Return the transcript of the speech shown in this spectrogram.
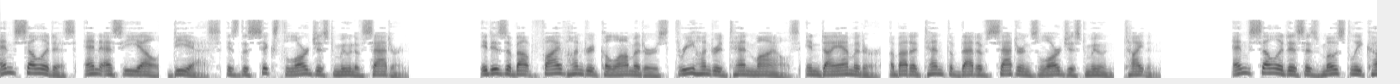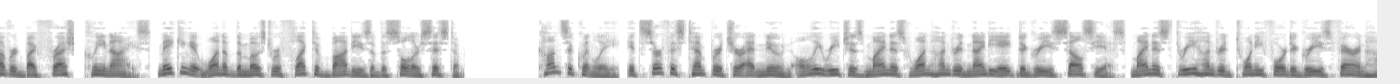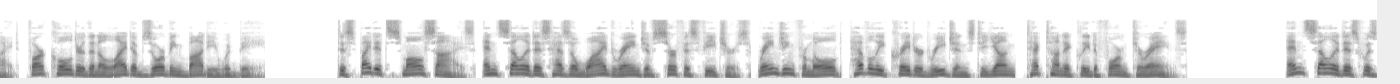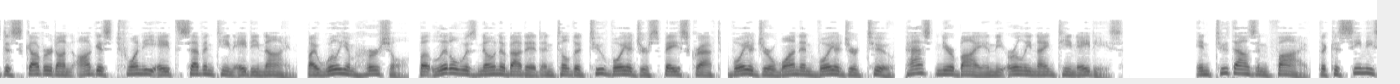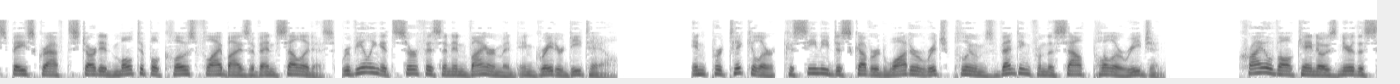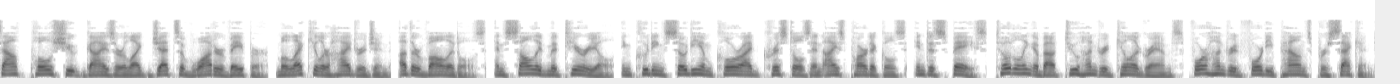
Enceladus, NSEL, DS is the sixth largest moon of Saturn. It is about 500 kilometers (310 miles) in diameter, about a tenth of that of Saturn's largest moon, Titan. Enceladus is mostly covered by fresh, clean ice, making it one of the most reflective bodies of the Solar System. Consequently, its surface temperature at noon only reaches minus 198 degrees Celsius minus 324 degrees Fahrenheit, far colder than a light-absorbing body would be. Despite its small size, Enceladus has a wide range of surface features, ranging from old, heavily cratered regions to young, tectonically deformed terrains. Enceladus was discovered on August 28, 1789, by William Herschel, but little was known about it until the two Voyager spacecraft, Voyager 1 and Voyager 2, passed nearby in the early 1980s. In 2005, the Cassini spacecraft started multiple close flybys of Enceladus, revealing its surface and environment in greater detail. In particular, Cassini discovered water-rich plumes venting from the South Polar region. Cryovolcanoes near the South Pole shoot geyser like jets of water vapor, molecular hydrogen, other volatiles, and solid material, including sodium chloride crystals and ice particles, into space, totaling about 200 kilograms 440 pounds per second.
